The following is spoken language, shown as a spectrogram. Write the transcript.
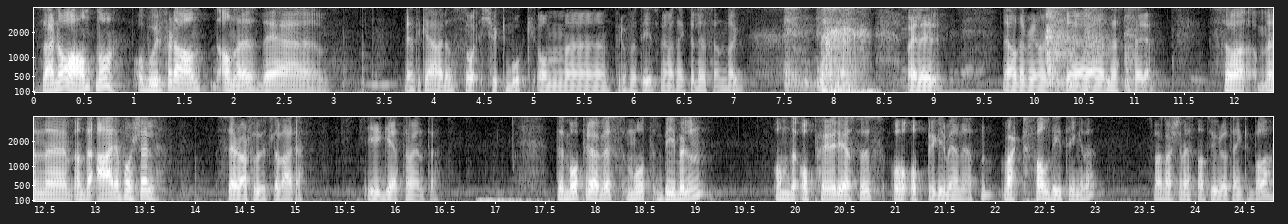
Så det er noe annet nå. Og hvorfor det er annerledes, det vet ikke. Jeg har en så tjukk bok om uh, profeti som jeg har tenkt å lese en dag. Eller Ja, det blir nok neste ferie. Så, men, eh, men, det er en forskjell, ser det i hvert fall ut til å være, i GT og NT. Det må prøves mot Bibelen om det opphøyer Jesus og oppbygger menigheten. I hvert fall de tingene som er kanskje mest naturlig å tenke på. da.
